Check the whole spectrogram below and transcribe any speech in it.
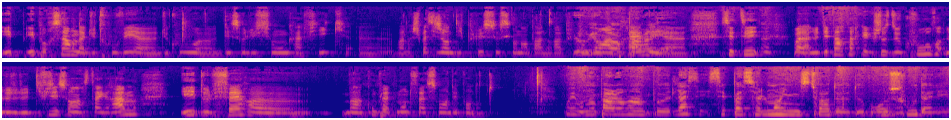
et, et pour ça, on a dû trouver euh, du coup euh, des solutions graphiques. Euh, voilà, je sais pas si j'en dis plus ou si on en parlera plus Oui, en après, mais c'était Ouais. voilà le départ faire quelque chose de court, le, le diffuser sur Instagram et de le faire ben, complètement de façon indépendante. Oui, on en parlera un peu. Là, c'est- pas seulement une histoire de, de gros sous d'aller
